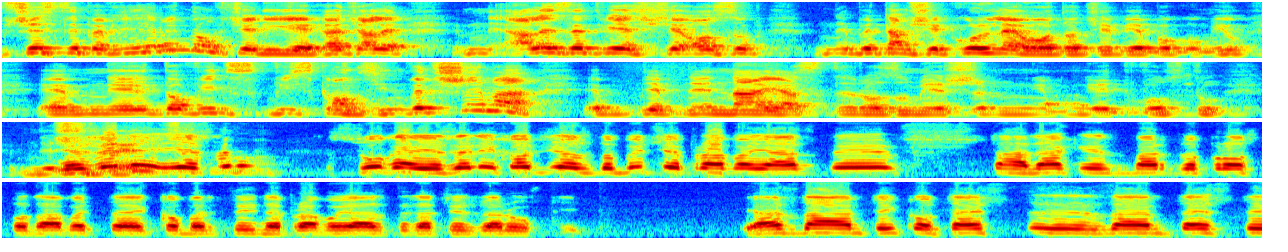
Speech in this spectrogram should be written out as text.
wszyscy pewnie nie będą chcieli jechać, ale, ale ze 200 osób by tam się kulnęło do ciebie, Bogumił. Do Wis- Wisconsin wytrzyma najazd, rozumiesz, em, 200 Jeżeli, jeżeli, no. słuchaj, jeżeli chodzi o zdobycie prawa jazdy, w Stanach jest bardzo prosto, nawet te komercyjne prawo jazdy na ciężarówki. Ja zdałem tylko testy, zdałem testy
